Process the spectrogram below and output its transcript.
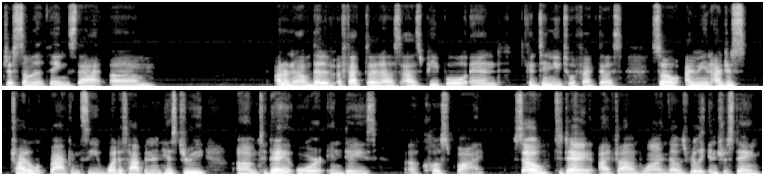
just some of the things that um, I don't know, that have affected us as people and continue to affect us. So, I mean, I just try to look back and see what has happened in history um, today or in days uh, close by. So, today I found one that was really interesting.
